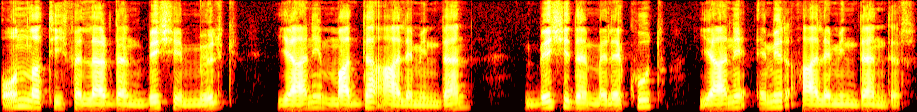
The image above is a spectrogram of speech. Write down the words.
On latifelerden beşi mülk yani madde aleminden, beşi de melekut yani emir alemindendir.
